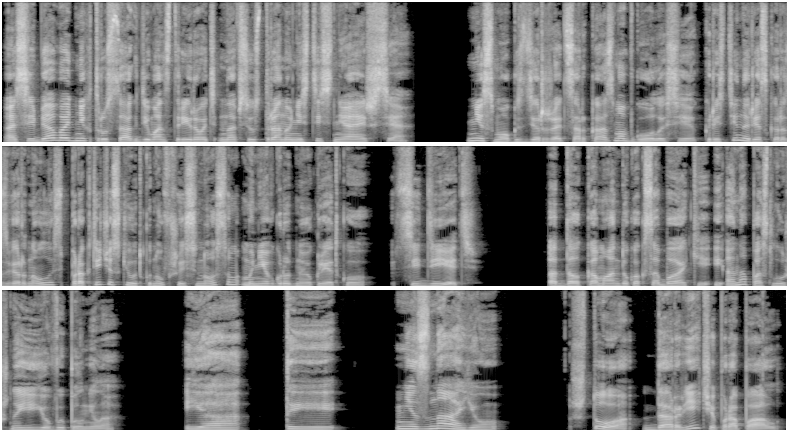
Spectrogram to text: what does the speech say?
А себя в одних трусах демонстрировать на всю страну не стесняешься. Не смог сдержать сарказма в голосе. Кристина резко развернулась, практически уткнувшись носом мне в грудную клетку. «Сидеть!» Отдал команду как собаке, и она послушно ее выполнила. «Я... ты... не знаю. «Что, дар речи пропал?»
